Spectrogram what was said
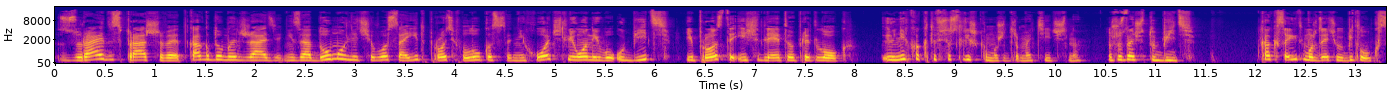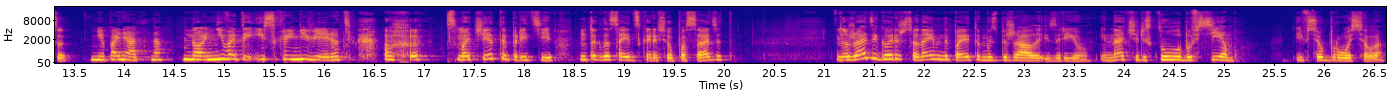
Зурайда спрашивает, как думает Жади, не задумал ли чего Саид против Лукаса, не хочет ли он его убить и просто ищет для этого предлог. И у них как-то все слишком уже драматично. Ну что значит убить? Как Саид может взять и убить Лукаса? Непонятно. Но они в это искренне верят. Ага. С мачете прийти. Ну тогда Саид, скорее всего, посадит. Но Жади говорит, что она именно поэтому избежала из Рио. Иначе рискнула бы всем, и все бросила.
